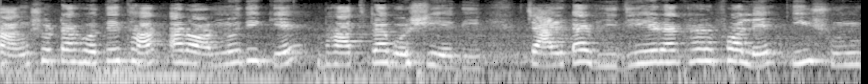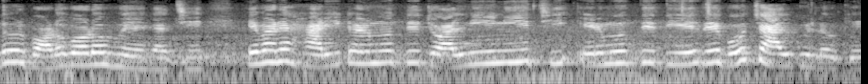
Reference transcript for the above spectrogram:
মাংসটা হতে থাক আর অন্যদিকে ভাতটা বসিয়ে দিই। চালটা ভিজিয়ে রাখার ফলে কি সুন্দর বড় বড় হয়ে গেছে। এবারে হাঁড়িটার মধ্যে জল নিয়ে নিয়েছি, এর মধ্যে দিয়ে দেব চালগুলোকে।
